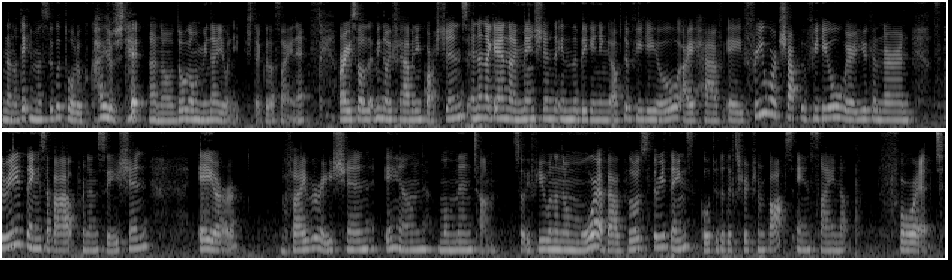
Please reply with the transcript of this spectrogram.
なので、今すぐ登録解除して、あの、動画も見ないようにしてくださいね。Alright, so let me know if you have any questions. And then again, I mentioned in the beginning of the video, I have a free workshop video where you can learn three things about pronunciation, air, vibration, and momentum. So if you want to know more about those three things, go to the description box and sign up for it.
